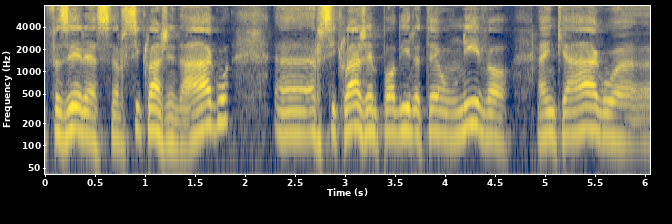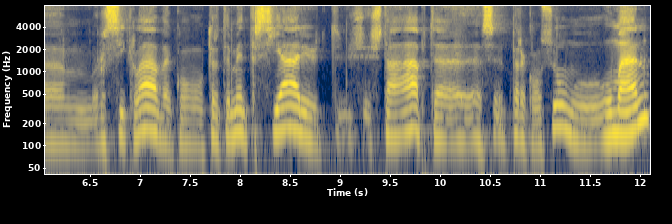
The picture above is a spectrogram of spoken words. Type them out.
fazer essa reciclagem da água. A reciclagem pode ir até um nível em que a água reciclada com o tratamento terciário está apta para consumo humano.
